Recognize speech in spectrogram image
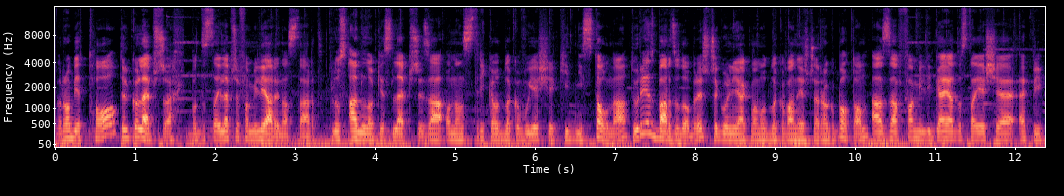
robię to, tylko lepsze, bo dostaję lepsze familiary na start. Plus unlock jest lepszy, za Onan Strika odblokowuje się Kidney Stone'a, który jest bardzo dobry, szczególnie jak mam odblokowany jeszcze Rock Bottom, a za Family Guy'a dostaje się Epic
